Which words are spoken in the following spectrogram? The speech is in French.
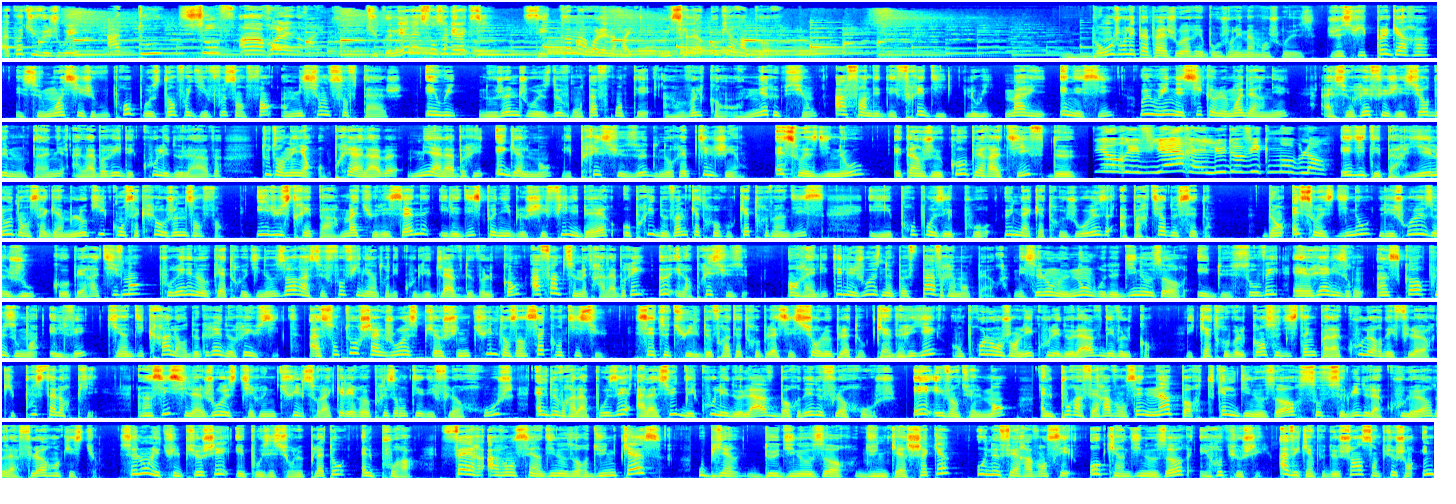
À quoi tu veux jouer? À tout sauf à un roll and ride. Tu connais Race for the Galaxy? C'est comme un roll and ride, mais ça n'a aucun rapport. Bonjour les papas joueurs et bonjour les mamans joueuses. Je suis Paul Gara et ce mois-ci je vous propose d'envoyer vos enfants en mission de sauvetage. Et oui, nos jeunes joueuses devront affronter un volcan en éruption afin d'aider Freddy, Louis, Marie et Nessie, oui oui Nessie comme le mois dernier, à se réfugier sur des montagnes à l'abri des coulées de lave, tout en ayant en préalable mis à l'abri également les précieux œufs de nos reptiles géants. SOS Dino est un jeu coopératif de Théo Rivière et Ludovic Maublanc. édité par Yellow dans sa gamme Loki consacrée aux jeunes enfants. Illustré par Mathieu Lessen, il est disponible chez Philibert au prix de 24,90€ et est proposé pour une à quatre joueuses à partir de 7 ans. Dans SOS Dino, les joueuses jouent coopérativement pour aider nos quatre dinosaures à se faufiler entre les coulées de lave de volcans afin de se mettre à l'abri, eux et leurs précieux œufs. En réalité, les joueuses ne peuvent pas vraiment perdre, mais selon le nombre de dinosaures et de sauvés, elles réaliseront un score plus ou moins élevé qui indiquera leur degré de réussite. À son tour, chaque joueuse pioche une tuile dans un sac en tissu. Cette tuile devra être placée sur le plateau quadrillé en prolongeant les coulées de lave des volcans. Les quatre volcans se distinguent par la couleur des fleurs qui poussent à leurs pieds. Ainsi, si la joueuse tire une tuile sur laquelle est représentée des fleurs rouges, elle devra la poser à la suite des coulées de lave bordées de fleurs rouges. Et éventuellement, elle pourra faire avancer n'importe quel dinosaure sauf celui de la couleur de la fleur en question. Selon les tuiles piochées et posées sur le plateau, elle pourra faire avancer un dinosaure d'une case, ou bien deux dinosaures d'une case chacun, ou ne faire avancer aucun dinosaure et repiocher. Avec un peu de chance, en piochant une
